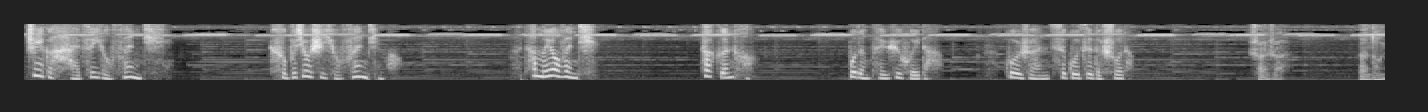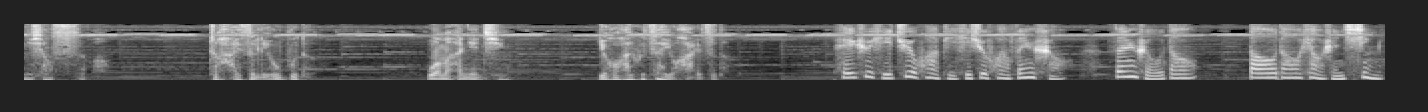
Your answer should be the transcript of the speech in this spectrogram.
这个孩子有问题，可不就是有问题吗？他没有问题，他很好。不等裴玉回答，顾阮自顾自的说道：“软软，难道你想死吗？这孩子留不得，我们还年轻，以后还会再有孩子的。”裴玉一句话比一句话温柔，温柔刀，刀刀要人性命。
